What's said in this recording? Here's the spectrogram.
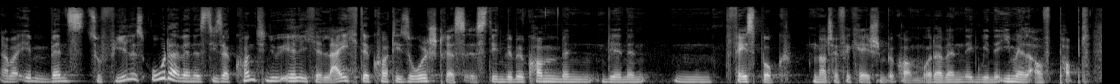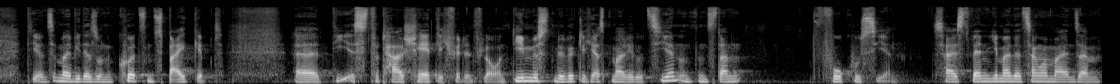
aber eben wenn es zu viel ist oder wenn es dieser kontinuierliche, leichte Cortisolstress ist, den wir bekommen, wenn wir einen, einen Facebook Notification bekommen oder wenn irgendwie eine E-Mail aufpoppt, die uns immer wieder so einen kurzen Spike gibt, äh, die ist total schädlich für den Flow. Und die müssten wir wirklich erstmal reduzieren und uns dann fokussieren. Das heißt, wenn jemand jetzt, sagen wir mal, in seinem,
